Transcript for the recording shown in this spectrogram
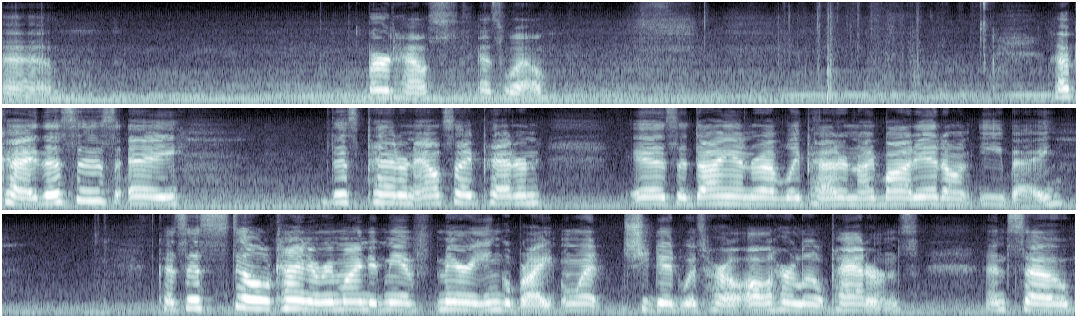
a birdhouse as well. Okay, this is a, this pattern, outside pattern, is a Dyan Reaveley pattern. I bought it on eBay. Because this still kind of reminded me of Mary Engelbreit and what she did with her all her little patterns. And so,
